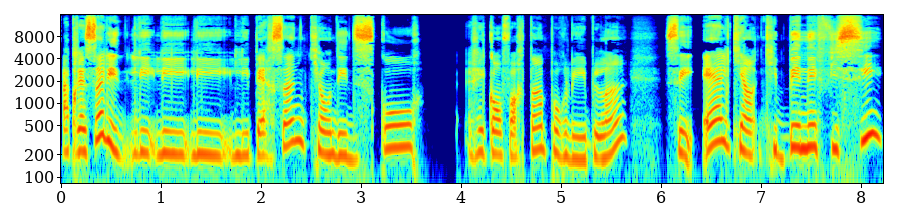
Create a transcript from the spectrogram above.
après ça, les, les, les, les, les personnes qui ont des discours réconfortants pour les Blancs, c'est elles qui, en, qui bénéficient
